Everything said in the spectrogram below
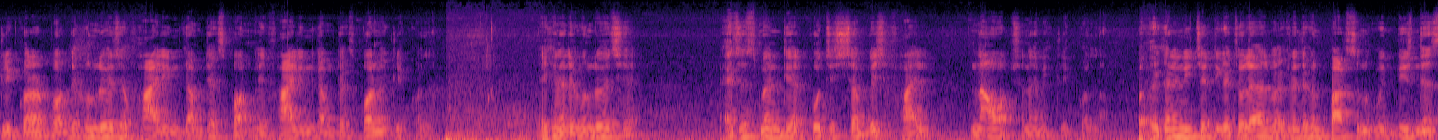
ক্লিক করার পর দেখুন রয়েছে ফাইল ইনকাম ট্যাক্স ফর্ম। এই ফাইল ইনকাম ট্যাক্স ফর্মে ক্লিক করলাম। এখানে দেখুন রয়েছে অ্যাসেসমেন্ট ইয়ার পঁচিশ, ছাব্বিশ ফাইল নাও অপশানে আমি ক্লিক করলাম। এখানে নিচের দিকে চলে আসব। এখানে দেখুন person with business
